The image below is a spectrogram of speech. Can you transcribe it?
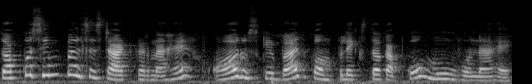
तो आपको सिंपल से स्टार्ट करना है और उसके बाद कॉम्प्लेक्स तक आपको मूव होना है।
